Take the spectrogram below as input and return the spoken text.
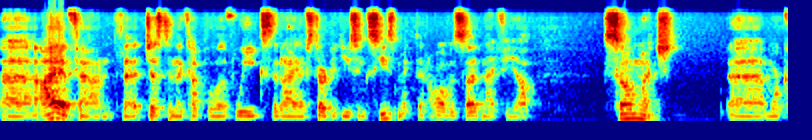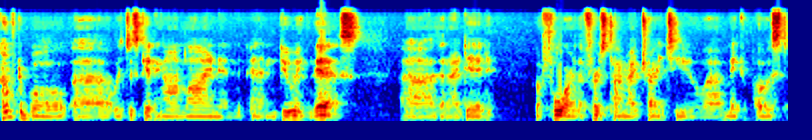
uh, I have found that just in the couple of weeks that I have started using Seesmic, that all of a sudden I feel so much uh, more comfortable uh, with just getting online and, and doing this uh, than I did before. The first time I tried to uh, make a post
